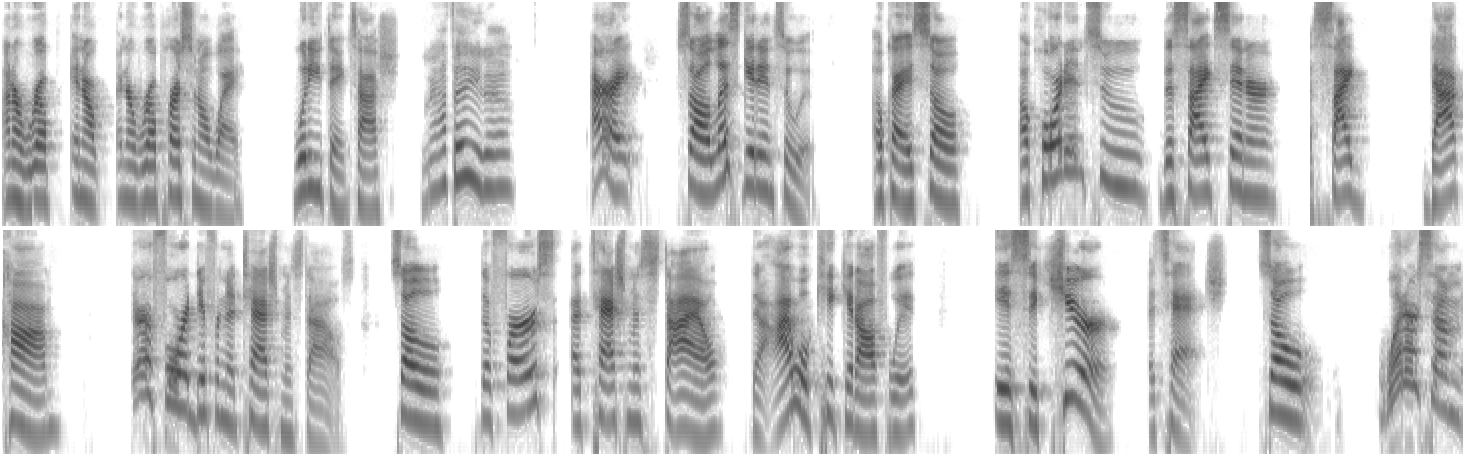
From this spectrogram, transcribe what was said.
on a real in a in a real personal way. What do you think, Tosh? I feel you, girl. All right. So let's get into it. Okay. So according to the Psych Central, psych.com, there are four different attachment styles. So the first attachment style that I will kick it off with is secure attached. So, what are some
